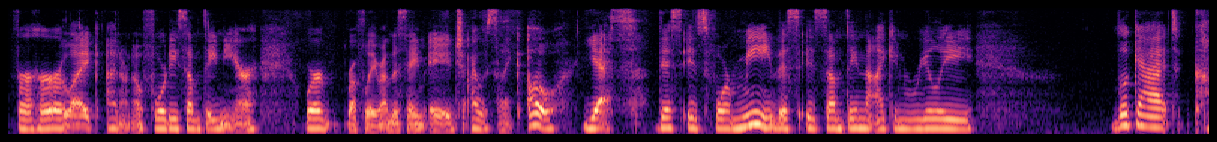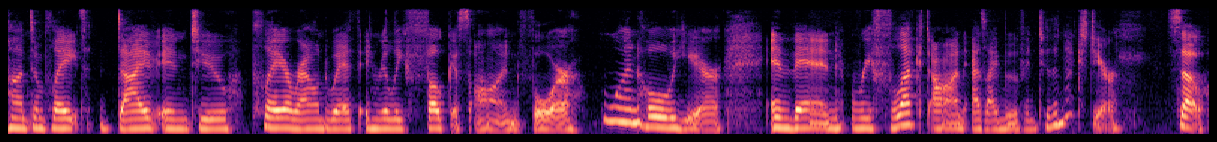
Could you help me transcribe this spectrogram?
for her, like, I don't know, 40 something year. We're roughly around the same age. I was like, oh, yes, this is for me. This is something that I can really look at, contemplate, dive into, play around with, and really focus on for one whole year, and then reflect on as I move into the next year. So,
